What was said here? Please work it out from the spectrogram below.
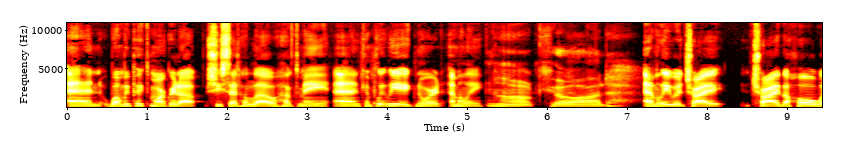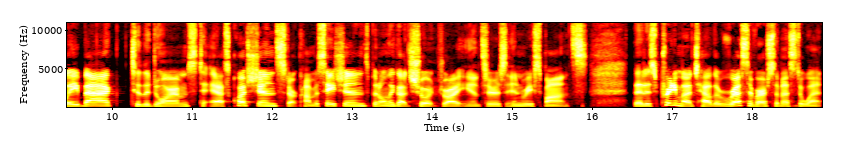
And when we picked Margaret up, she said hello, hugged me, and completely ignored Emily. Oh God. Emily would try try the whole way back to the dorms to ask questions, start conversations, but only got short, dry answers in response. That is pretty much how the rest of our semester went.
